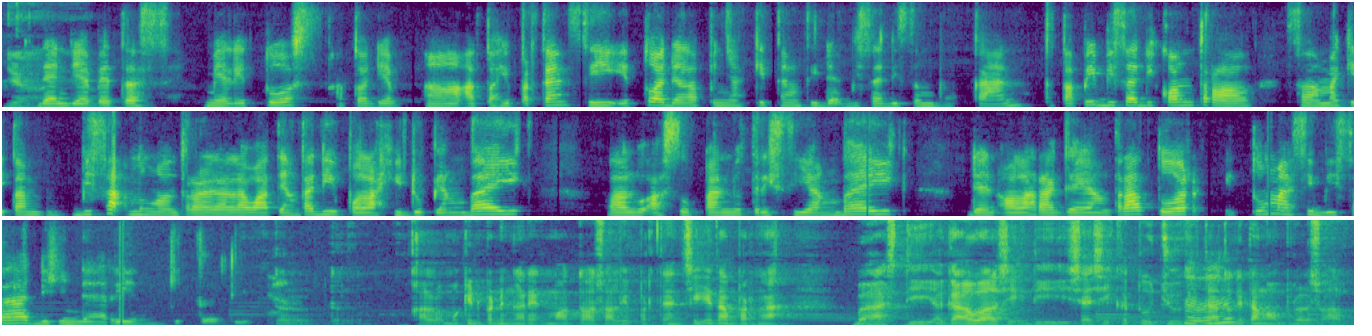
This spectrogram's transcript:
Yeah. Dan diabetes mellitus atau dia uh, atau hipertensi itu adalah penyakit yang tidak bisa disembuhkan, tetapi bisa dikontrol selama kita bisa mengontrol lewat yang tadi pola hidup yang baik, lalu asupan nutrisi yang baik dan olahraga yang teratur itu masih bisa dihindarin gitu di. Kalau mungkin pendengar yang mau tahu soal hipertensi kita pernah bahas di agak awal sih di sesi ketujuh kita -hmm. tuh kita ngobrol soal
